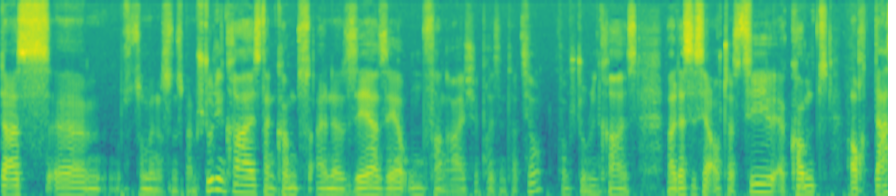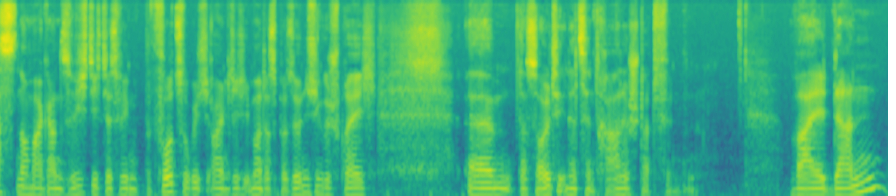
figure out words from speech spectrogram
dass ähm, zumindest beim Studienkreis, dann kommt eine sehr, sehr umfangreiche Präsentation vom Studienkreis, weil das ist ja auch das Ziel. Er kommt, auch das nochmal ganz wichtig, deswegen bevorzuge ich eigentlich immer das persönliche Gespräch. Ähm, das sollte in der Zentrale stattfinden, weil dann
